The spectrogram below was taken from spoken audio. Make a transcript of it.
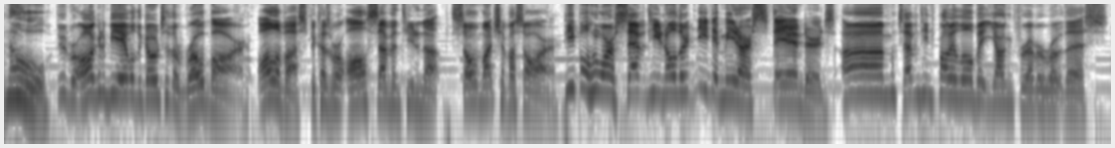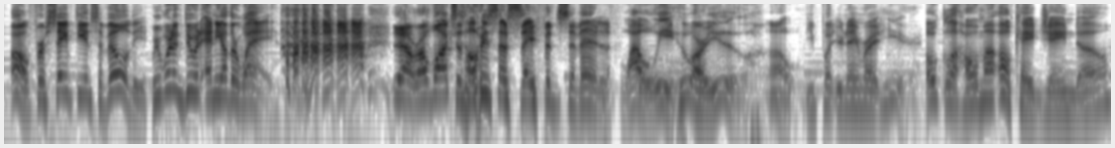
No. Dude, we're all gonna be able to go to the row bar. All of us, because we're all 17 and up. So much of us are. People who are 17 and older need to meet our standards. Um, 17's probably a little bit young for whoever wrote this. Oh, for safety and civility. We wouldn't do it any other way. yeah, Roblox is always so safe and civil. Wow, we, who are you? Oh, you put your name right here. Oklahoma? Okay, Jane Doe.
